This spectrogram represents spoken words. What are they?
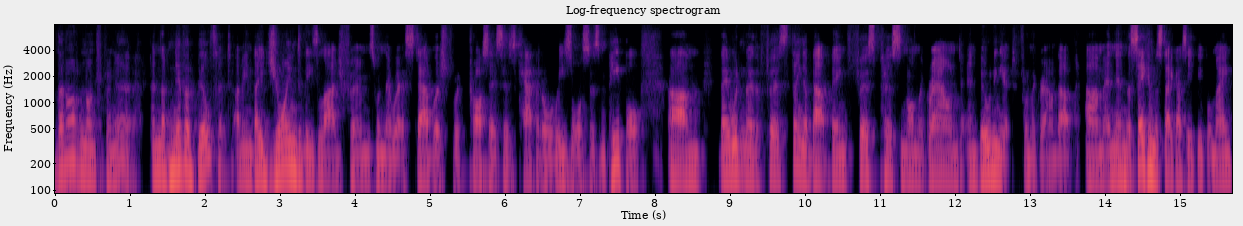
they're not an entrepreneur and they've never built it. I mean, they joined these large firms when they were established with processes, capital, resources, and people. Um, they wouldn't know the first thing about being first person on the ground and building it from the ground up. Um, and then the second mistake I see people make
